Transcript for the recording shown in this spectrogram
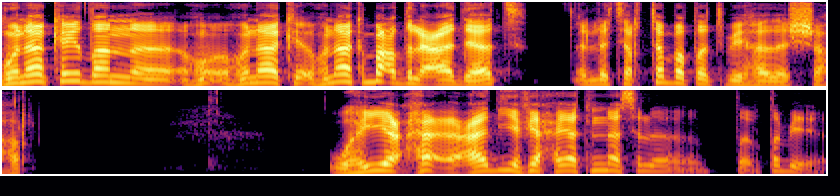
هناك أيضا هناك هناك بعض العادات التي ارتبطت بهذا الشهر وهي عادية في حياة الناس الطبيعيه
